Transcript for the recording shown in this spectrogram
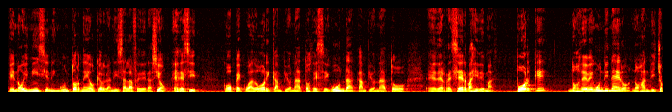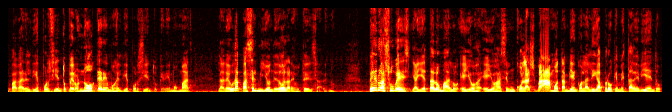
que no inicie ningún torneo que organiza la federación. Es decir, Copa Ecuador y campeonatos de segunda, campeonato eh, de reservas y demás. Porque nos deben un dinero, nos han dicho pagar el 10%, pero no queremos el 10%, queremos más. La deuda pasa el millón de dólares, ustedes saben, ¿no? Pero a su vez, y ahí está lo malo, ellos, ellos hacen un collage. Vamos también con la Liga Pro que me está debiendo.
